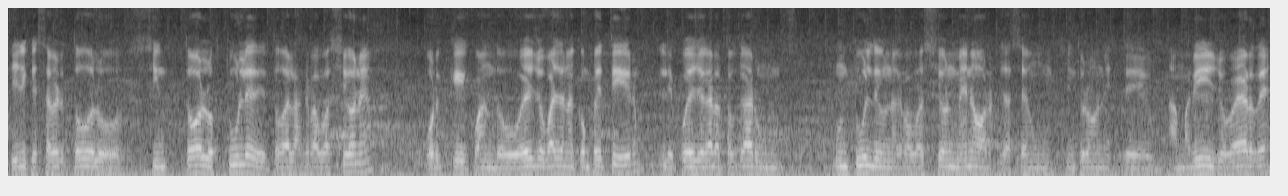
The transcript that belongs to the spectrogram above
tiene que saber todos los, todos los tules de todas las graduaciones, porque cuando ellos vayan a competir le puede llegar a tocar un, un tool de una graduación menor, ya sea un cinturón este, amarillo, verde,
